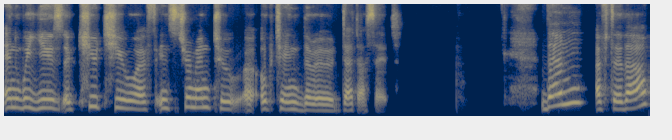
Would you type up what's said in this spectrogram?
and we used a QTOF instrument to uh, obtain the dataset. Then, after that,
